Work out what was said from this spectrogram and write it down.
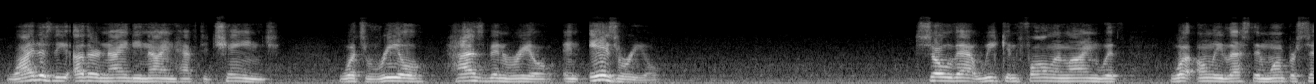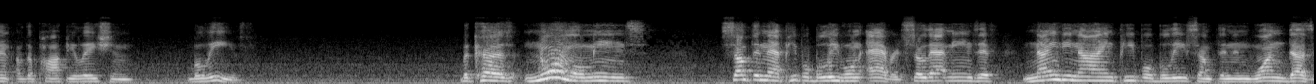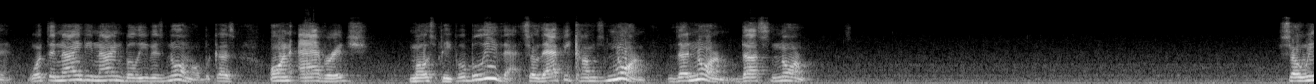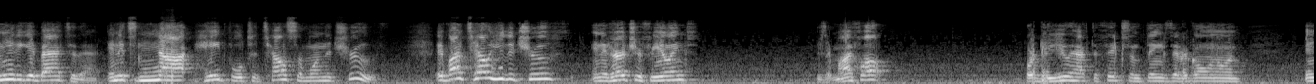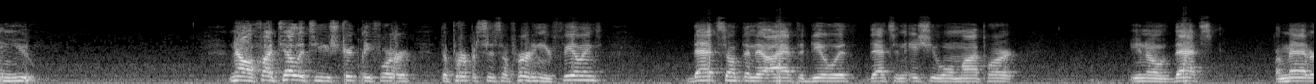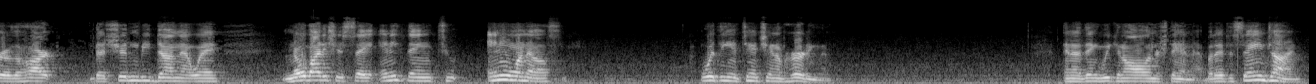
why does the other 99 have to change what's real has been real and is real so that we can fall in line with what only less than 1% of the population believe. Because normal means something that people believe on average. So that means if 99 people believe something and one doesn't, what the 99 believe is normal because on average, most people believe that. So that becomes norm, the norm, thus normal. So we need to get back to that. And it's not hateful to tell someone the truth. If I tell you the truth and it hurts your feelings, is it my fault? Or do you have to fix some things that are going on in you? Now, if I tell it to you strictly for the purposes of hurting your feelings, that's something that I have to deal with. That's an issue on my part. You know, that's a matter of the heart that shouldn't be done that way. Nobody should say anything to anyone else with the intention of hurting them. And I think we can all understand that. But at the same time,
